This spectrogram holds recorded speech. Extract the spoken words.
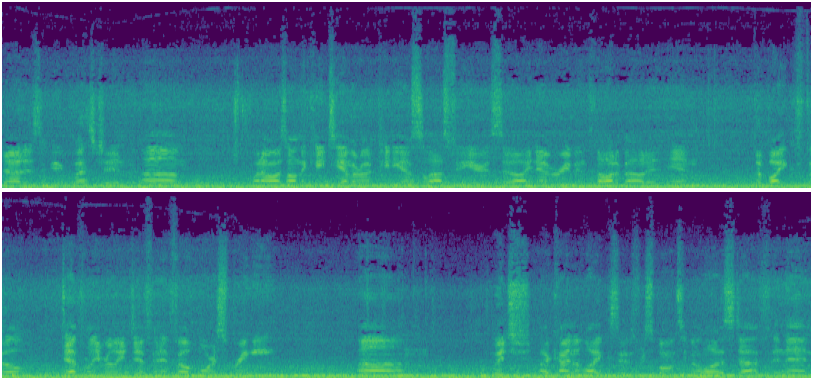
That is a good question. Um, when I was on the KTM, I rode PDS the last few years, so I never even thought about it. And the bike felt definitely really different. It felt more springy, um, which I kind of like because it was responsive in a lot of stuff. And then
